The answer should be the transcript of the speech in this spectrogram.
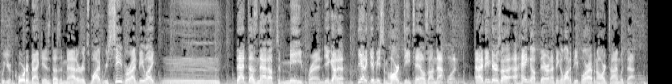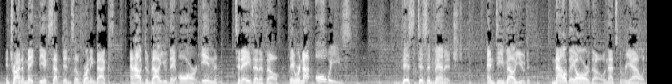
who your quarterback is doesn't matter. It's wide receiver. I'd be like, mm, that doesn't add up to me, friend. You gotta, you gotta give me some hard details on that one. And I think there's a, a hang up there, and I think a lot of people are having a hard time with that and trying to make the acceptance of running backs and how devalued they are in today's NFL. They were not always this disadvantaged and devalued. Now they are, though, and that's the reality.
